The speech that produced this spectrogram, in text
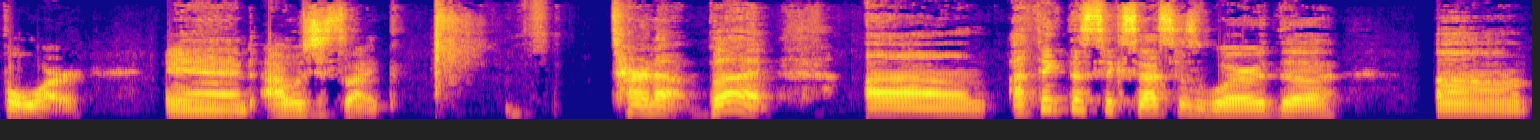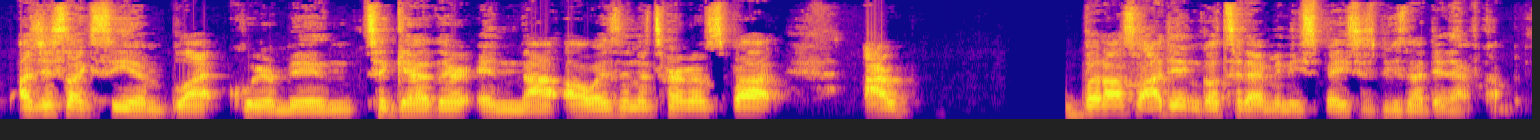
four, and I was just like turn up. But um, I think the successes were the um, I just like seeing black queer men together and not always in a turn up spot. I but also I didn't go to that many spaces because I did have company.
